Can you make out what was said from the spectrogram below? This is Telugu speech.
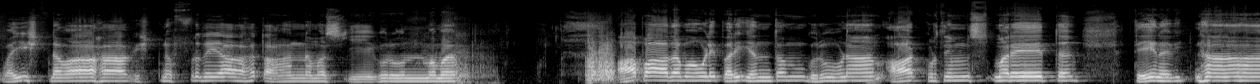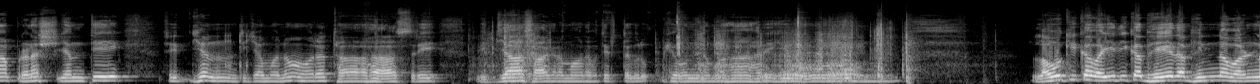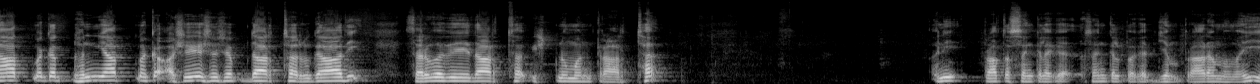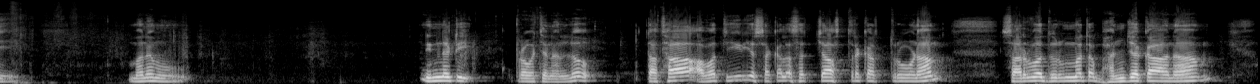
वैष्णवाः विष्णुहृदयाः तान् नमस्ये गुरून् मम आपादमौलिपर्यन्तं गुरूणाम् आकृतिं स्मरेत् तेन विघ्नाः प्रणश्यन्ति सिद्ध्यन्ति च मनोरथाः श्री विद्यासागरमाधवतीर्थगुरुभ्यो नमः हरिः ओम् ಲೌಕಿಕ ವೈದಿಕ ಭೇದ ಭಿನ್ನ ವರ್ಣಾತ್ಮಕ ಧ್ವನ್ಯಾತ್ಮಕ ಅಶೇಷ ಶಬ್ದಾರ್ಥ ಋಗಾದಿ సర్వవేదార్థ విష్ణు మంత్రార్థ అని ప్రాత సంకల్ప సంకల్ప గద్యం ప్రారంభమయ్యి మనము నిన్నటి ప్రవచనంలో తథా అవతీర్య సకల సచ్చాస్త్రకర్తॄణాం సర్వదుర్మత భంజకానాం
